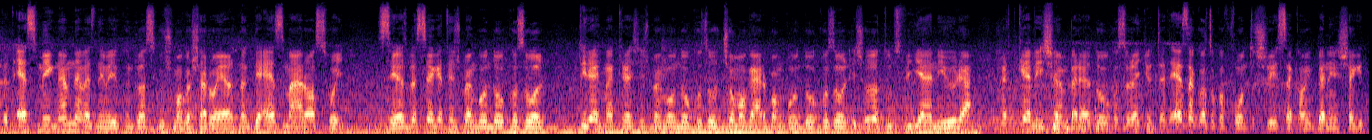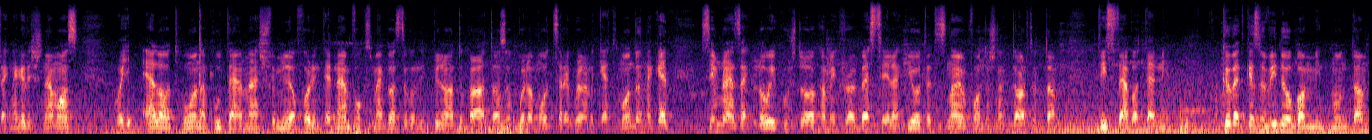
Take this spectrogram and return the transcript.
Tehát ezt még nem nevezném egyébként klasszikus magas áruajánlatnak, de ez már az, hogy szélsbeszélgetésben gondolkozol, direkt megkeresésben gondolkozol, csomagárban gondolkozol, és oda tudsz figyelni őre, mert kevés emberrel dolgozol együtt. Tehát ezek azok a fontos részek, amikben én segítek neked, és nem az, hogy elad holnap után másfél millió forintért nem fogsz meggazdagodni pillanatok alatt azokból a módszerekből, amiket mondok neked. Szimplán ezek logikus dolgok, amikről beszélek, jó? Tehát ezt nagyon fontosnak tartottam tisztába tenni. A következő videóban, mint mondtam,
